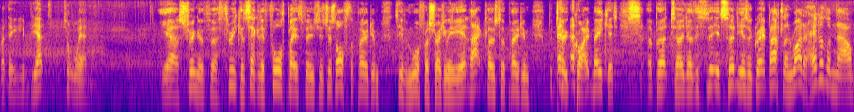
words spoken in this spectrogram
but they have yet to win. Yeah, a string of uh, three consecutive fourth place finishes just off the podium. It's even more frustrating when you get that close to the podium but don't quite make it. Uh, but uh, you know, this is, it certainly is a great battle. And right ahead of them now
